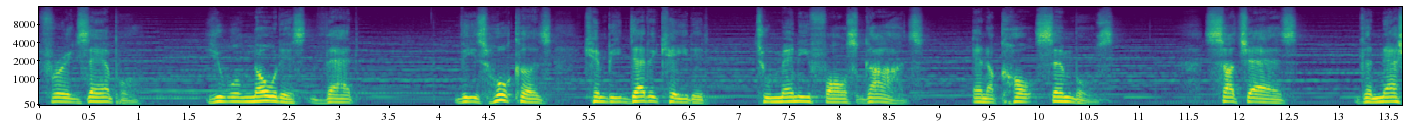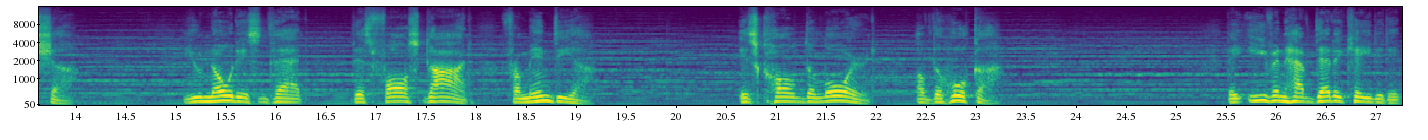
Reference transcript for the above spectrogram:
For example, you will notice that these hookahs can be dedicated to many false gods and occult symbols, such as Ganesha. You notice that this false god from India is called the Lord of the Hookah. They even have dedicated it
